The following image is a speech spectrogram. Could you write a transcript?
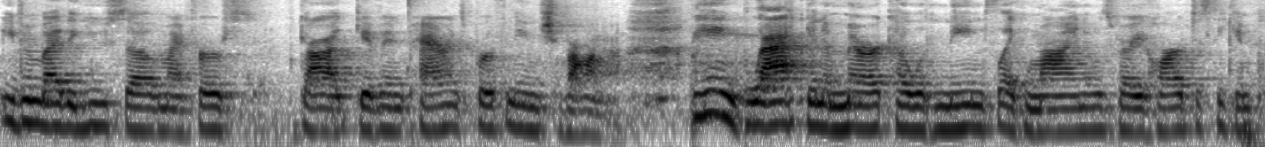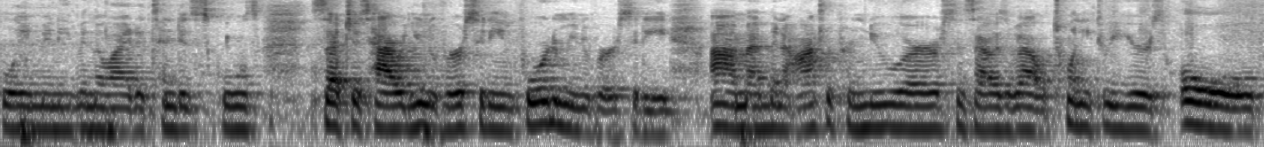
even by the use of my first God given parents' birth name Chivona. Being black in America with names like mine, it was very hard to seek employment, even though I had attended schools such as Howard University and Fordham University. Um, I've been an entrepreneur since I was about 23 years old,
